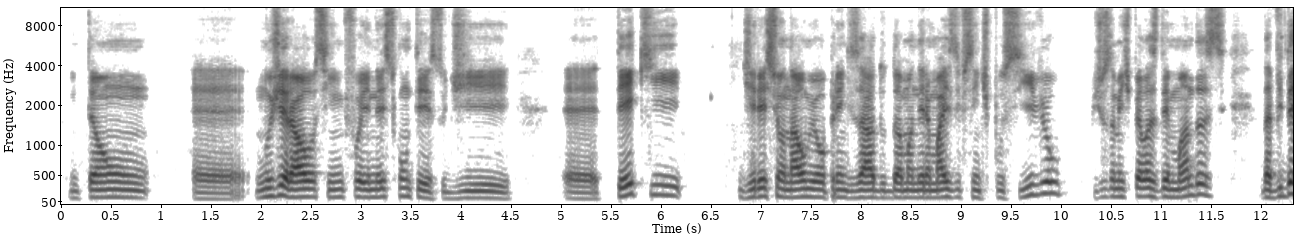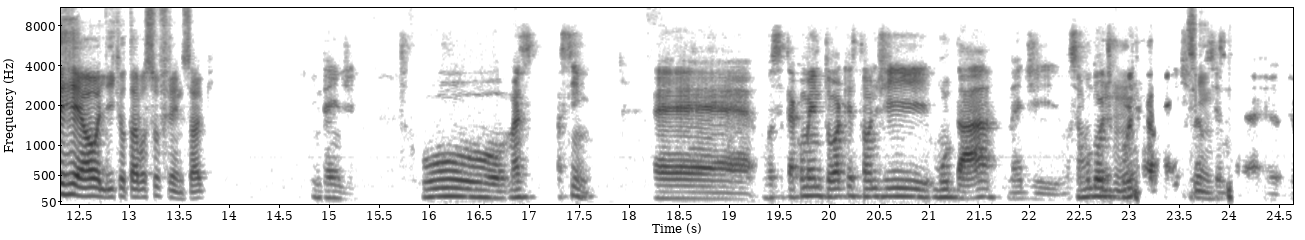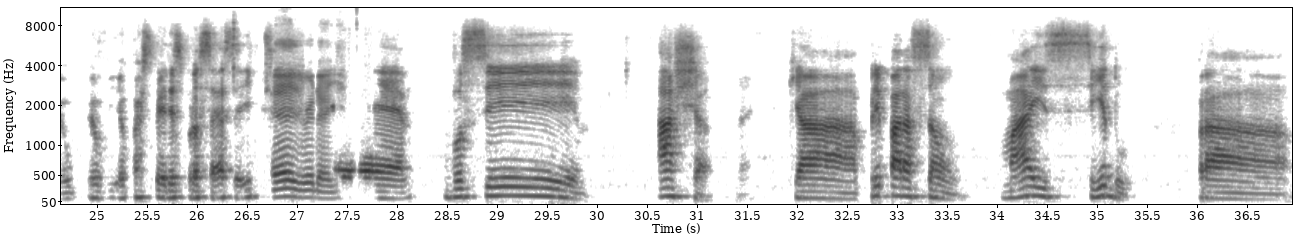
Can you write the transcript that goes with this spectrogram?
Então, é, no geral, assim, foi nesse contexto de é, ter que direcionar o meu aprendizado da maneira mais eficiente possível, justamente pelas demandas da vida real ali que eu estava sofrendo, sabe? Entendi. O, mas, assim, é, você até comentou a questão de mudar, né? De, você mudou de uhum. curso, realmente, né? Você, é, eu, eu, eu, participei desse processo aí. É, de verdade. É, você acha né, que a preparação mais cedo para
